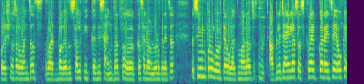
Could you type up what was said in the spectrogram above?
प्रश्न सर्वांचाच वाट बघत असाल की कधी सांगतात कसं डाउनलोड करायचं. तर सिंपल गोष्ट आहे बघा तुम्हाला आपल्या चॅनलला सबस्क्राईब करायचं आहे ओके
